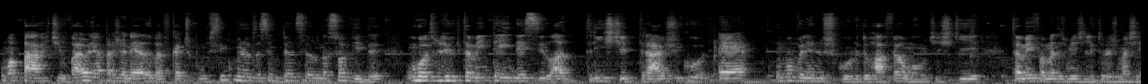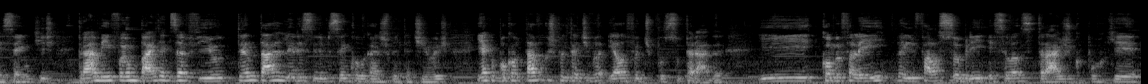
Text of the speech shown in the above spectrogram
uma parte, vai olhar pra janela e vai ficar tipo uns 5 minutos assim pensando na sua vida. Um outro livro que também tem desse lado triste e trágico é Uma Mulher no Escuro, do Rafael Montes, que também foi uma das minhas leituras mais recentes. Pra mim foi um baita desafio tentar ler esse livro sem colocar expectativas, e acabou que eu tava com expectativa e ela foi, tipo, superada. E, como eu falei, ele fala sobre esse lance trágico, porque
